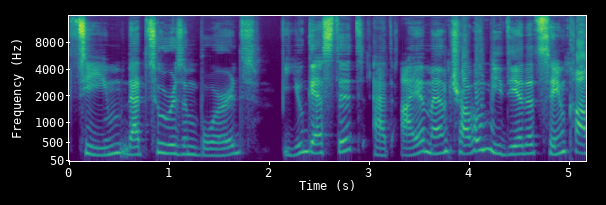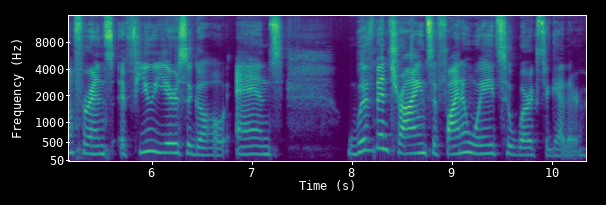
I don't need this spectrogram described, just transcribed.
team, that tourism board, you guessed it, at IMM Travel Media, that same conference a few years ago. And we've been trying to find a way to work together.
